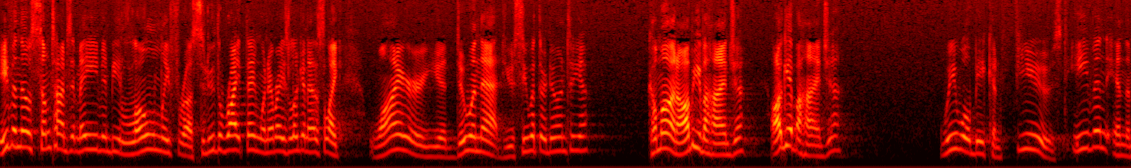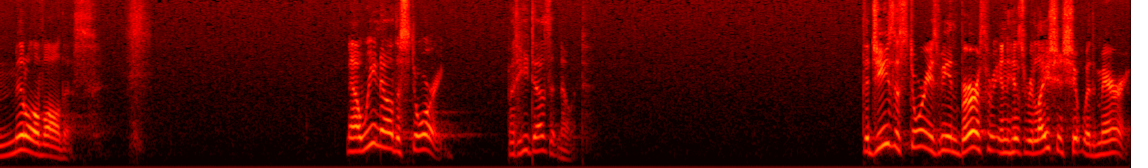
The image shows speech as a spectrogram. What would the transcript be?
Even though sometimes it may even be lonely for us to do the right thing when everybody's looking at us like, why are you doing that? Do you see what they're doing to you? Come on, I'll be behind you. I'll get behind you. We will be confused even in the middle of all this. Now, we know the story, but he doesn't know it. The Jesus story is being birthed in his relationship with Mary.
